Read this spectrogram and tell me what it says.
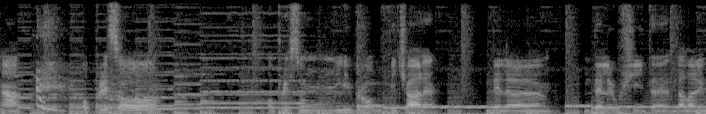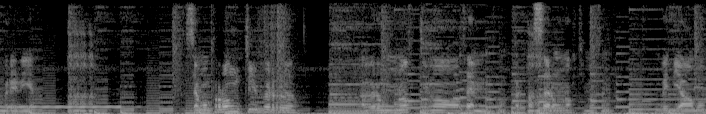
Ah, ho preso. Ho preso un libro ufficiale del- delle uscite dalla libreria. Siamo pronti per avere un ottimo tempo, per passare un ottimo tempo. Vediamo.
